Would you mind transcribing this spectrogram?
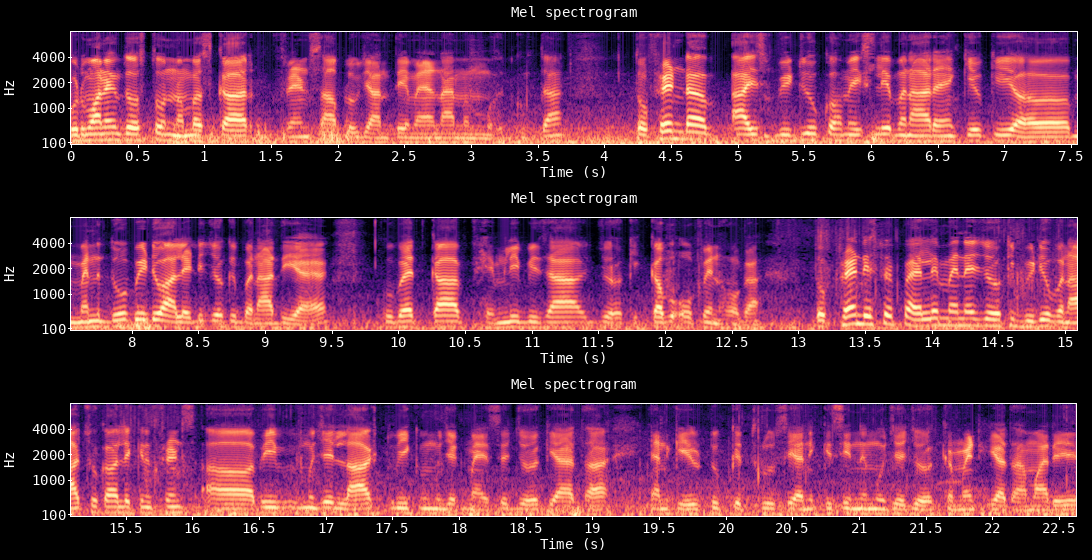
Good morning दोस्तों। नमस्कार। Friends आप लोग जानते हैं मेरा नाम है मोहित गुप्ता। तो फ्रेंड अब आज इस वीडियो को हम इसलिए बना रहे हैं क्योंकि आ, मैंने दो वीडियो ऑलरेडी जो कि बना दिया है। कुवैत का फैमिली वीज़ा जो है कि कब ओपन होगा। तो फ्रेंड इस पर पहले मैंने जो कि वीडियो बना चुका लेकिन फ्रेंड्स अभी मुझे लास्ट वीक में मुझे एक मैसेज जो है कि आया था यानी कि यूट्यूब के थ्रू से यानी किसी ने मुझे जो है कमेंट किया था हमारे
